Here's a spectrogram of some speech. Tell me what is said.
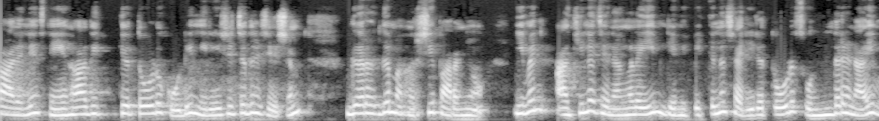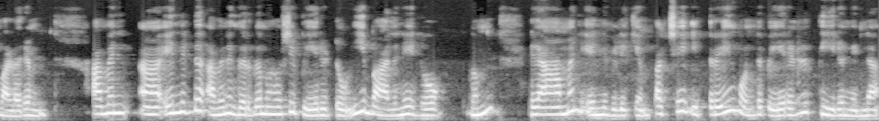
ബാലനെ സ്നേഹാധിക്യത്തോടു കൂടി നിരീക്ഷിച്ചതിനു ശേഷം ഗർഗ മഹർഷി പറഞ്ഞു ഇവൻ അഖില ജനങ്ങളെയും രമിപ്പിക്കുന്ന ശരീരത്തോട് സുന്ദരനായി വളരും. അവൻ എന്നിട്ട് അവന് ഗർഗമഹർഷി പേരിട്ടു. ഈ ബാലനെ ലോകം രാമൻ എന്ന് വിളിക്കും. പക്ഷേ ഇത്രയും കൊണ്ട് പേരിടൽ തീരുന്നില്ല.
